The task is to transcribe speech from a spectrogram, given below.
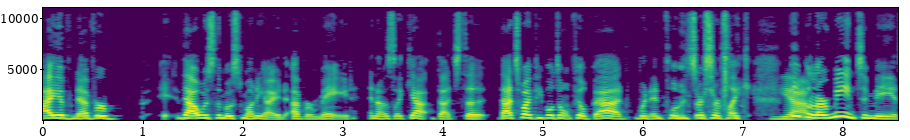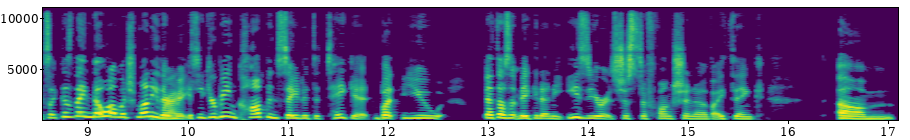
I have never that was the most money I had ever made. And I was like, yeah, that's the that's why people don't feel bad when influencers are like, yeah. people are mean to me. It's like because they know how much money they're right. making. It's like you're being compensated to take it, but you that doesn't make it any easier. It's just a function of, I think, um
